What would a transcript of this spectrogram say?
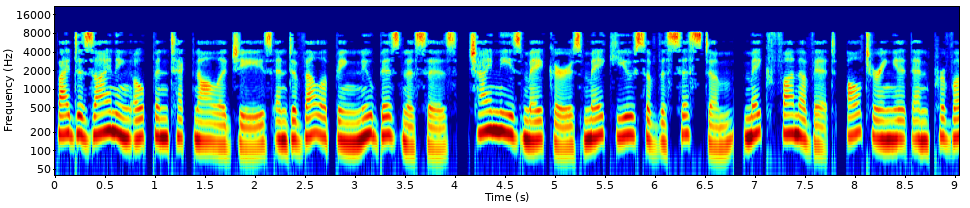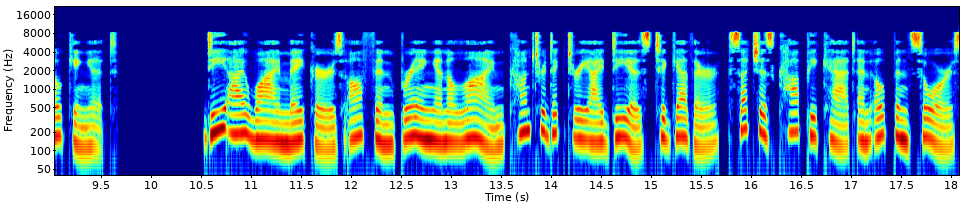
By designing open technologies and developing new businesses, Chinese makers make use of the system, make fun of it, altering it and provoking it. DIY makers often bring and align contradictory ideas together, such as copycat and open source,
